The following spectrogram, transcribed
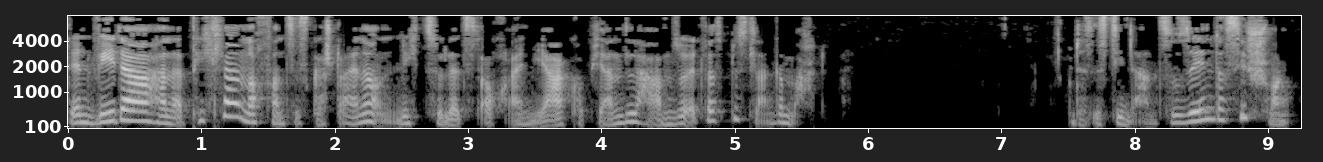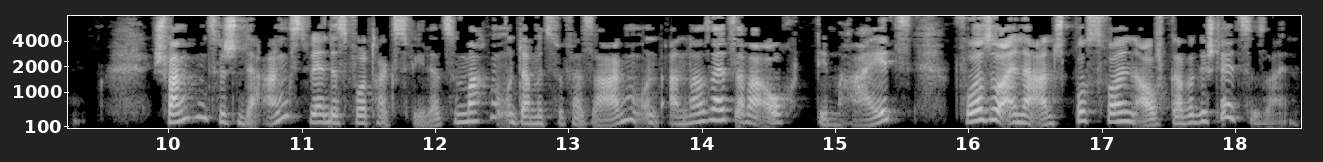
Denn weder Hanna Pichler noch Franziska Steiner und nicht zuletzt auch ein Jakob Jandl haben so etwas bislang gemacht. Und es ist ihnen anzusehen, dass sie schwanken. Schwanken zwischen der Angst, während des Vortrags Fehler zu machen und damit zu versagen und andererseits aber auch dem Reiz, vor so einer anspruchsvollen Aufgabe gestellt zu sein.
